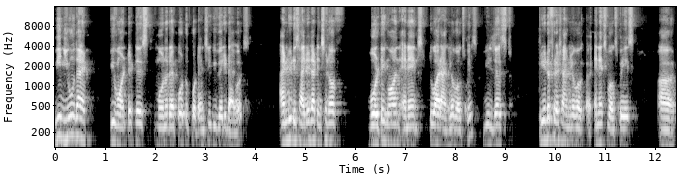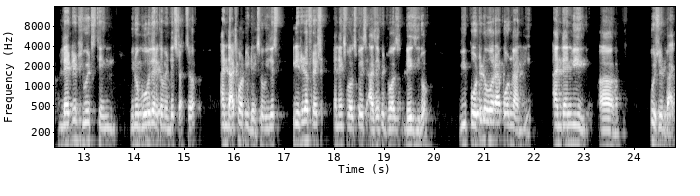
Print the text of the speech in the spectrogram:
we knew that we wanted this monorepo to potentially be very diverse. And we decided that instead of bolting on NX to our Angular workspace, we'll just create a fresh Angular work, uh, NX workspace, uh, let it do its thing, you know, go with the recommended structure. And that's what we did. So we just created a fresh NX workspace as if it was day zero. We ported over our code manually, and then we uh, pushed it back.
